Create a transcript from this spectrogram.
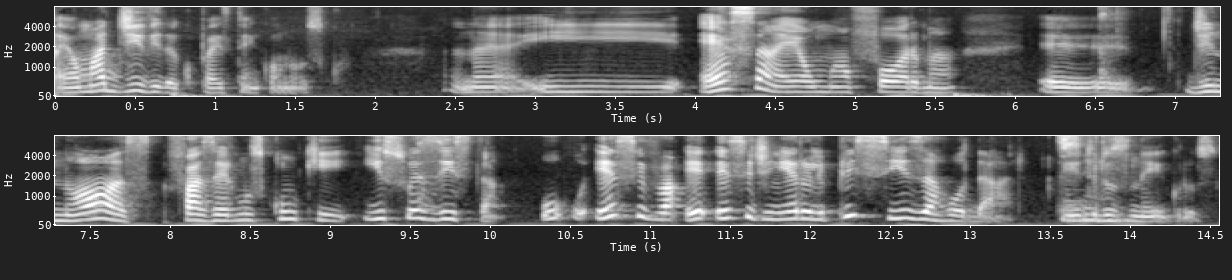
é uma dívida que o país tem conosco. Né? E essa é uma forma eh, de nós fazermos com que isso exista. O- esse, esse dinheiro ele precisa rodar entre Sim. os negros.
